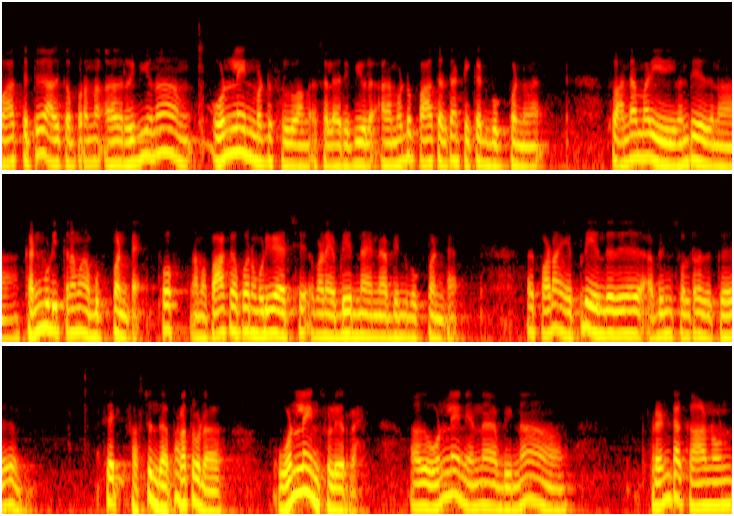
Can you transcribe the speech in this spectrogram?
பார்த்துட்டு அதுக்கப்புறம் தான் அதாவது ரிவ்யூனா ஒன்லைன் மட்டும் சொல்லுவாங்க சில ரிவ்யூவில் அதை மட்டும் பார்த்துட்டு தான் டிக்கெட் புக் பண்ணுவேன். ஸோ அந்த மாதிரி வந்து இது நான் கண்மூடித்தனமாக புக் பண்ணிட்டேன். ஸோ நம்ம பார்க்க போகிற முடிவாயிடுச்சு படம் எப்படி இருந்தால் என்ன அப்படின்னு புக் பண்ணிட்டேன். அது படம் எப்படி இருந்தது அப்படின்னு சொல்கிறதுக்கு சரி ஃபஸ்ட்டு இந்த படத்தோட ஒன்லைன் சொல்லிடுறேன். அது ஒன்லைன் என்ன அப்படின்னா ஃப்ரெண்டை காணோன்னு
